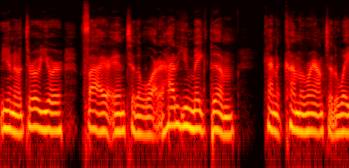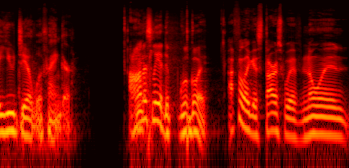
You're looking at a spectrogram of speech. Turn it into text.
you know, throw your fire into the water? How do you make them kind of come around to the way you deal with anger? Honestly, it de- well, go ahead. I feel like it starts with knowing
